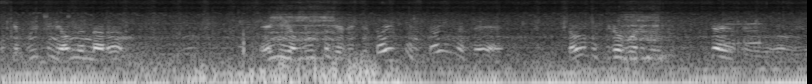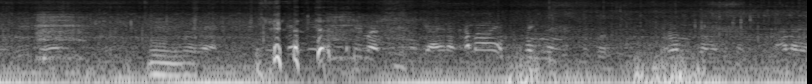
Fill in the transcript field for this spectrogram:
이렇게 물심이 없는 날은 애기가 물속에 이렇게 떠있긴 떠있는데 너무 잃어버리면 시자연스러워 물게. 음. 땡기는 물질만 쓰는 게 아니라 가만히 붙어있는 물질도 그런 경우도 좀 많아요.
